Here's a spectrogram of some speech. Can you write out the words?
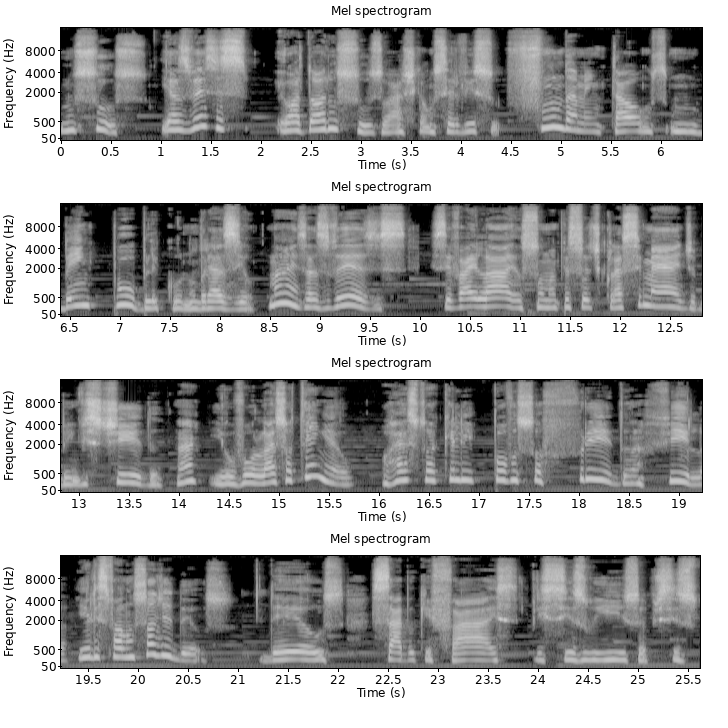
no SUS. E às vezes eu adoro o SUS, eu acho que é um serviço fundamental, um bem público no Brasil. Mas às vezes você vai lá, eu sou uma pessoa de classe média, bem vestida, né? E eu vou lá e só tem eu. O resto é aquele povo sofrido na fila. E eles falam só de Deus. Deus sabe o que faz, preciso isso, é preciso.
